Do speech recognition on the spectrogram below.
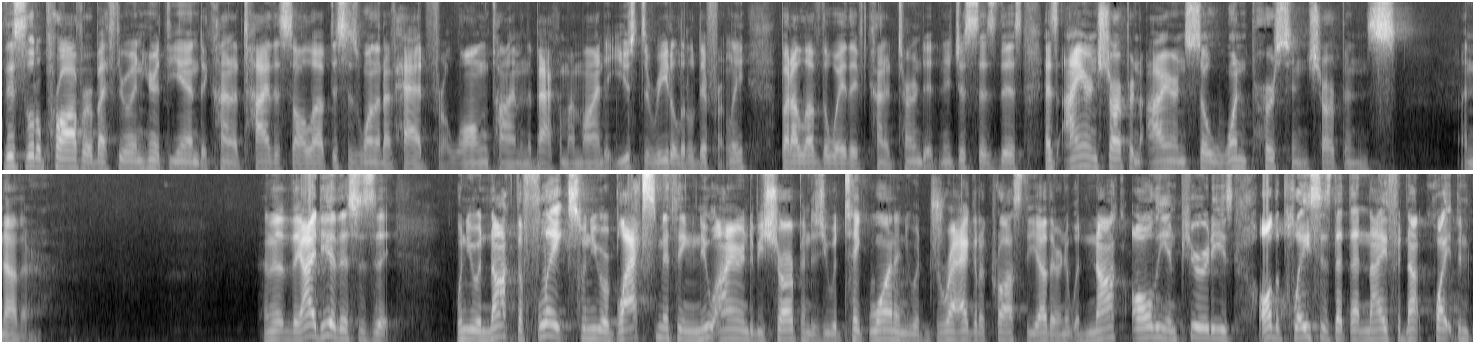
this little proverb I threw in here at the end to kind of tie this all up. This is one that I've had for a long time in the back of my mind. It used to read a little differently, but I love the way they've kind of turned it. And it just says this As iron sharpens iron, so one person sharpens another. And the, the idea of this is that when you would knock the flakes, when you were blacksmithing new iron to be sharpened, is you would take one and you would drag it across the other, and it would knock all the impurities, all the places that that knife had not quite been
